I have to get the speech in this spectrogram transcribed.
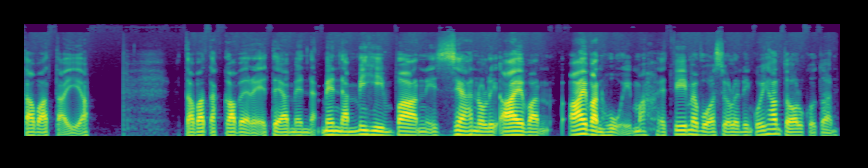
tavata ja tavata kavereita ja mennä, mennä mihin vaan, niin sehän oli aivan, aivan huima. Et viime vuosi oli niinku ihan tolkuton,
